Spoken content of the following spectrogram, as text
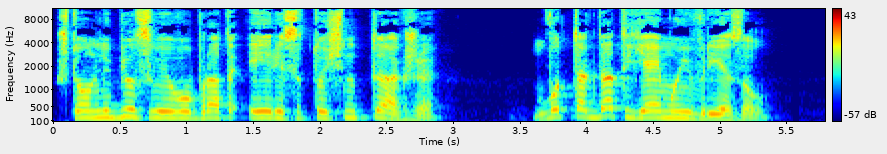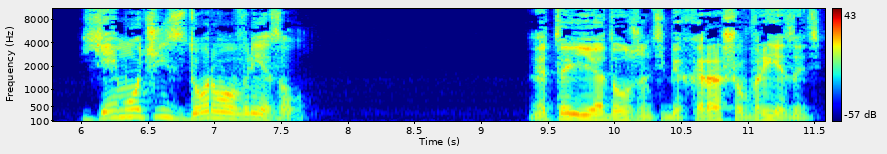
что он любил своего брата Эриса точно так же. Вот тогда-то я ему и врезал. Я ему очень здорово врезал. Это я должен тебе хорошо врезать.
